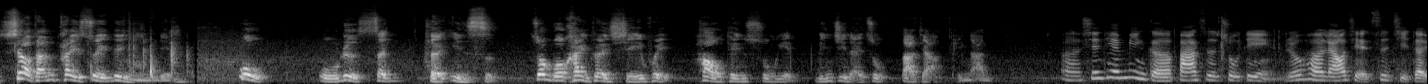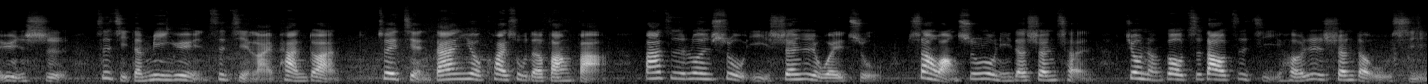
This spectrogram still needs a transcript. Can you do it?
笑谈太岁壬寅年戊五日生的运势。中国汉运协会昊天书院林进来祝大家平安。呃，先天命格八字注定，如何了解自己的运势、自己的命运，自己来判断。最简单又快速的方法，八字论述以生日为主，上网输入您的生辰，就能够知道自己何日生的五行。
